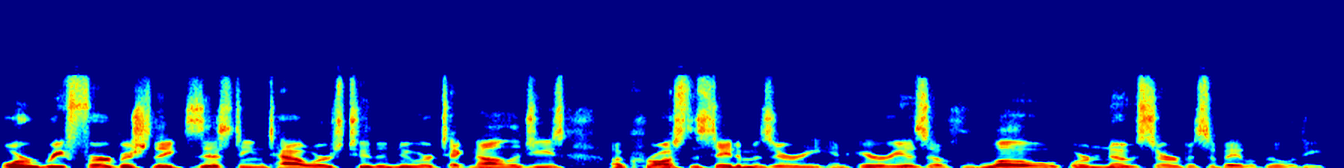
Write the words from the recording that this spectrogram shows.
or refurbish the existing towers to the newer technologies across the state of Missouri in areas of low or no service availability.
